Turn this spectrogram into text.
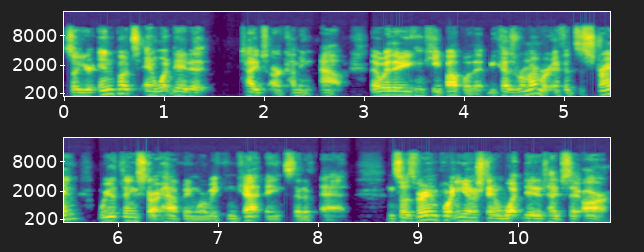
so your inputs, and what data types are coming out. That way there you can keep up with it. Because remember, if it's a string, weird things start happening where we concatenate instead of add. And so it's very important you understand what data types they are.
